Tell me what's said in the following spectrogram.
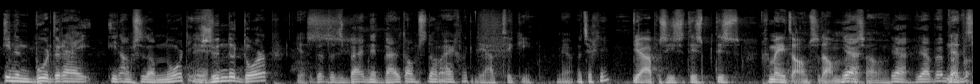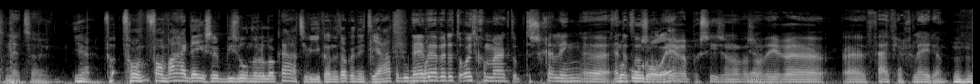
in een boerderij in Amsterdam-Noord, in ja. Zunderdorp. Yes. Dat, dat, is bij, net buiten Amsterdam eigenlijk. Ja, tikkie. Ja. Wat zeg je? Ja, precies. Het is, het is gemeente Amsterdam. Ja, zo. ja, ja. Net, net, uh... ja. Van, van waar deze bijzondere locatie? Je kan het ook in het theater doen. Nee, we hebben het ooit gemaakt op de Schelling. Uh, en dat was alweer, precies. En dat was alweer uh, vijf jaar geleden. Mm -hmm.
